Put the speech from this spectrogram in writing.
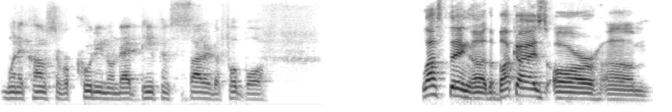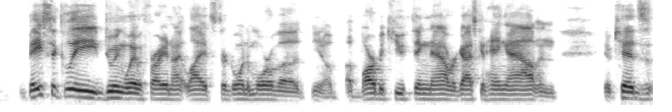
when it comes to recruiting on that defensive side of the football. Last thing, uh, the Buckeyes are um, basically doing away with Friday night lights. They're going to more of a you know a barbecue thing now, where guys can hang out and you know kids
